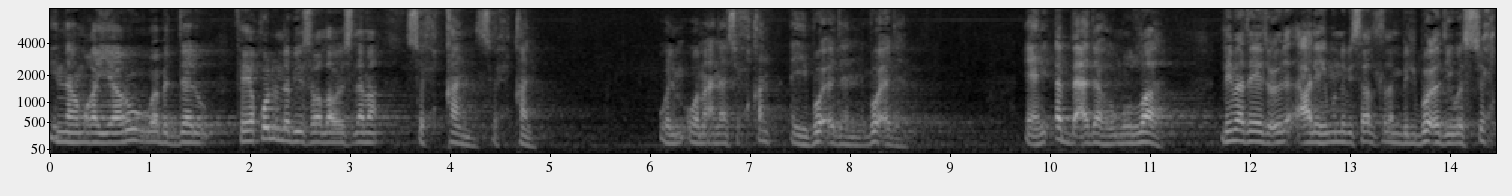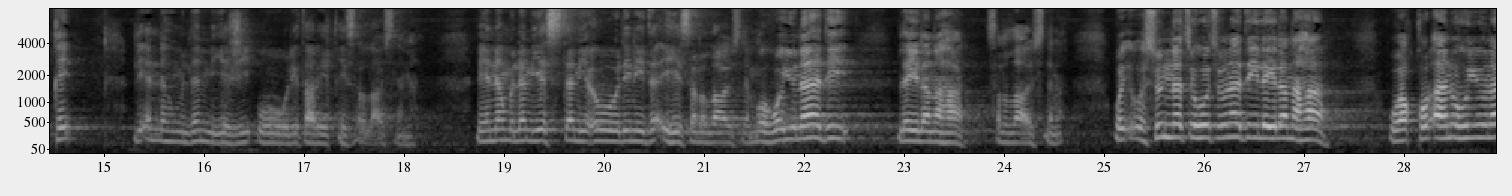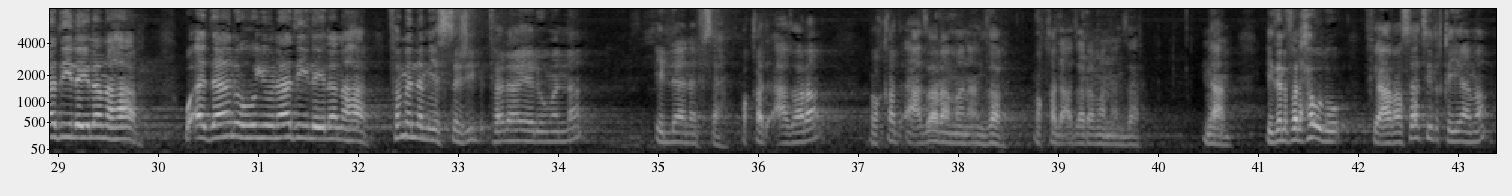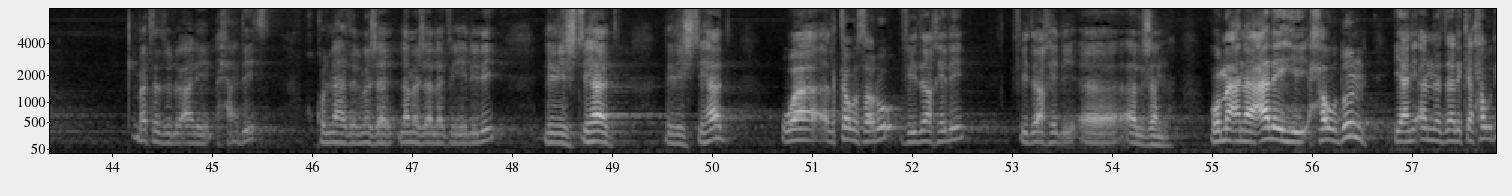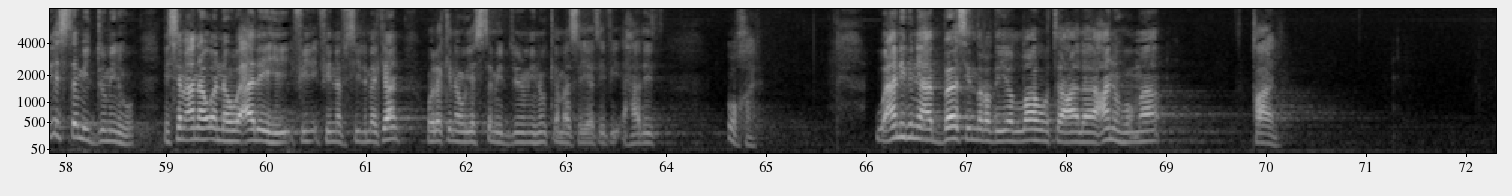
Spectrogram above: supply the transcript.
إنهم غيروا وبدلوا. فيقول النبي صلى الله عليه وسلم سحقا سحقا. ومعنى سحقا أي بعدا بعدا. يعني أبعدهم الله. لماذا يدعو عليهم النبي صلى الله عليه وسلم بالبعد والسحق؟ لأنهم لم يجيئوا لطريقه صلى الله عليه وسلم. لأنهم لم يستمعوا لندائه صلى الله عليه وسلم. وهو ينادي ليل نهار صلى الله عليه وسلم. وسنته تنادي ليل نهار. وقرآنه ينادي ليل نهار. وأذانه ينادي ليل نهار. فمن لم يستجب فلا يلومن إلا نفسه. وقد أعذر وقد أعذر من أنذر. وقد أعذر من أنذر. نعم. إذا فالحوض في عرصات القيامة كما تدل عليه الأحاديث. قلنا هذا المجال لا مجال فيه للي للاجتهاد للاجتهاد والكوثر في داخل في داخل آه، الجنة. ومعنى عليه حوض يعني أن ذلك الحوض يستمد منه. ليس معناه أنه عليه في, في نفس المكان ولكنه يستمد منه كما سيأتي في أحاديث أخرى. وعن ابن عباس رضي الله تعالى عنهما قال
